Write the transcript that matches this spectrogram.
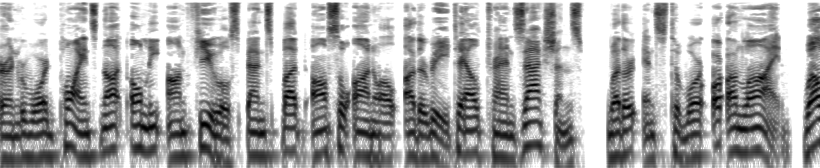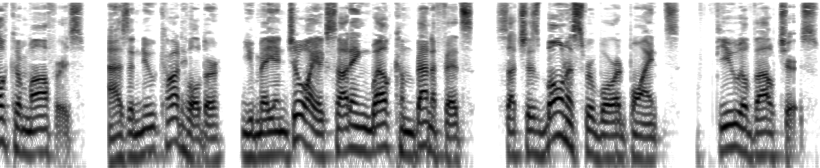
Earn reward points not only on fuel spends but also on all other retail transactions, whether in-store or online. Welcome offers. As a new cardholder, you may enjoy exciting welcome benefits, such as bonus reward points, fuel vouchers,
